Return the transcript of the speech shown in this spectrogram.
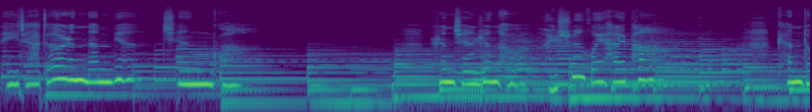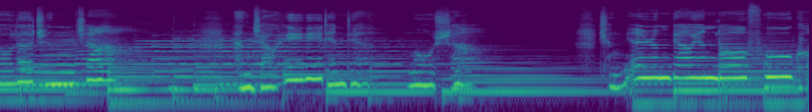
离家的人难免牵挂，人前人后还是会害怕，看多了真假，棱角一点点磨砂，成年人表演多浮夸。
